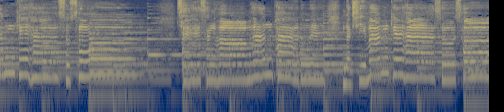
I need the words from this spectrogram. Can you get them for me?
않게 하소서. 세상 험한 파도에 낙심하게 하소서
